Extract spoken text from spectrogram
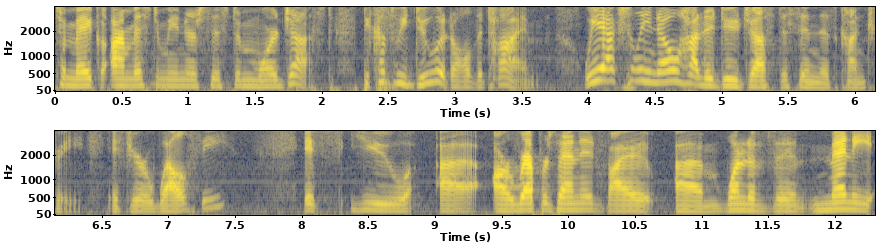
to make our misdemeanor system more just because we do it all the time. We actually know how to do justice in this country. If you're wealthy, if you uh, are represented by um, one of the many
